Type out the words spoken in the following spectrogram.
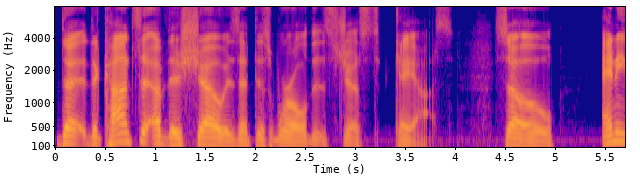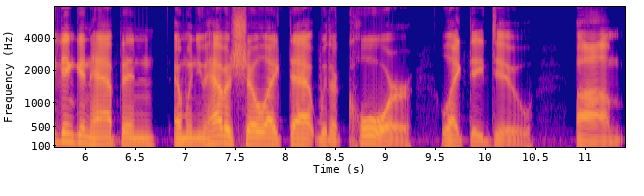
the the concept of this show is that this world is just chaos. So anything can happen and when you have a show like that with a core like they do um,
